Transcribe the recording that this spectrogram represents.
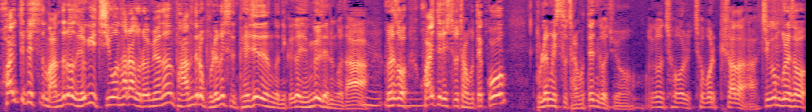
화이트리스트 만들어서 여기 지원하라 그러면은 반대로 블랙리스트 배제되는 거니까 이건 연결되는 거다. 그래서 화이트리스트도 잘못됐고 블랙리스트도 잘못된 거죠. 이건 처벌 처벌이 필요하다. 지금 그래서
